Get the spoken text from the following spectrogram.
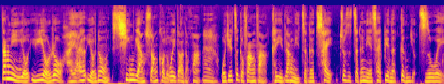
当你有鱼有肉，还要有那种清凉爽口的味道的话，嗯，我觉得这个方法可以让你整个菜，就是整个年菜变得更有滋味。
